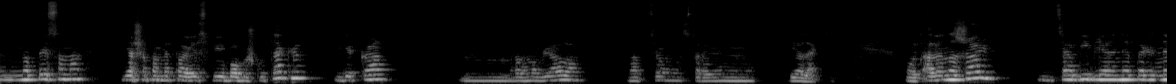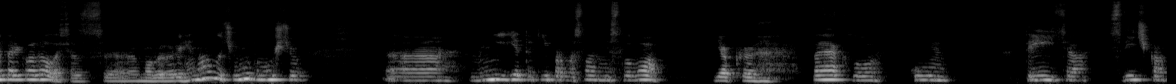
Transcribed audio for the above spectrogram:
написана. Я ще пам'ятаю свою бабушку Теклю, яка розмовляла на цьому старовинному діалекті. От, але, на жаль, ця Біблія не, пере, не перекладалася з е, мови оригіналу. Чому? Тому що е, в ній є такі православні слова, як е, пекло, кум, трійця, свічка.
